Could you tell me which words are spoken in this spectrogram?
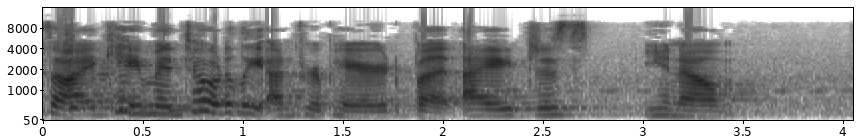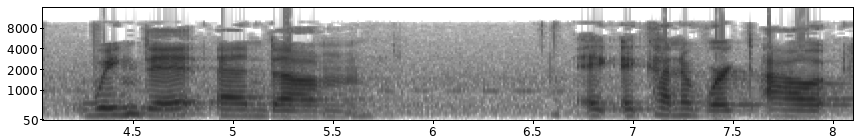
so I came in totally unprepared, but I just you know winged it and um, it, it, kind of worked out.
